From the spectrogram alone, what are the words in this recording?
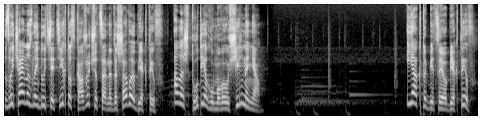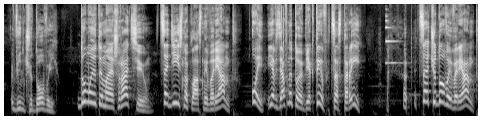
Звичайно, знайдуться ті, хто скажуть, що це не дешевий об'єктив. Але ж тут є гумове ущільнення. Як тобі цей об'єктив? Він чудовий. Думаю, ти маєш рацію. Це дійсно класний варіант. Ой, я взяв не той об'єктив, це старий. Це чудовий варіант.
